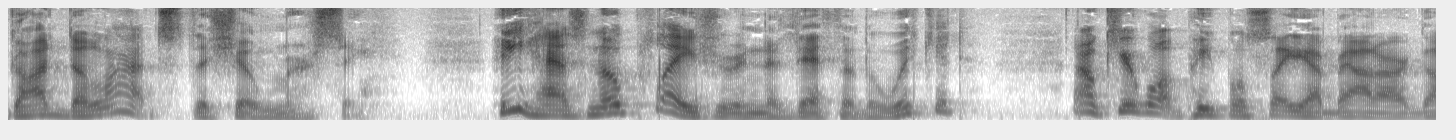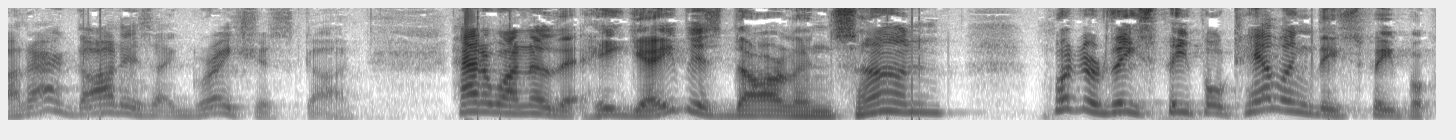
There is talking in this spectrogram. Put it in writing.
God delights to show mercy. He has no pleasure in the death of the wicked. I don't care what people say about our God. Our God is a gracious God. How do I know that? He gave His darling Son. What are these people telling these people?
